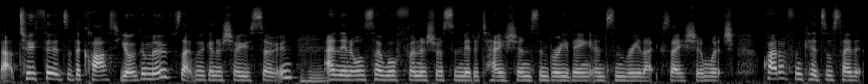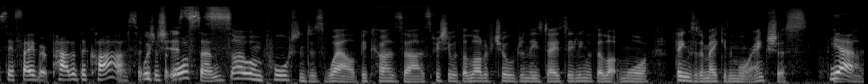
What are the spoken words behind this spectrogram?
about two thirds of the class yoga moves, like we're going to show you soon. Mm-hmm. And then also we'll finish with some meditation, some breathing, and some relaxation, which quite often kids will say that's their favourite part of the class, which, is awesome. so important as well because uh, especially with a lot of children these days dealing with a lot more things that are making them more anxious than, Yeah. uh,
